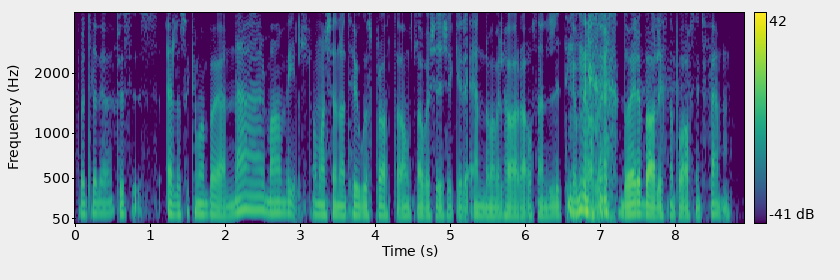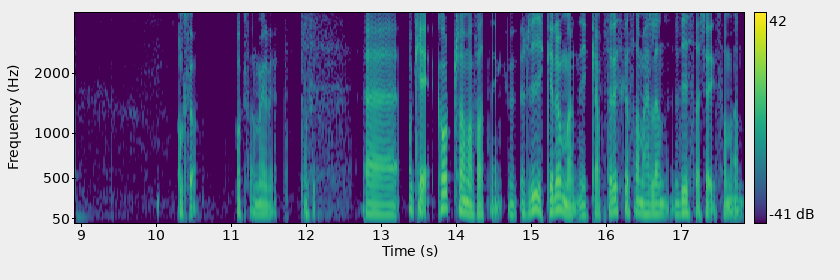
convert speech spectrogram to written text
på det tidigare. Precis. Eller så kan man börja när man vill. Om man känner att Hugos prata om Slavoj Zizek är det enda man vill höra och sen lite kapitalet. Då är det bara att lyssna på avsnitt fem. Också, också en möjlighet. Också. Eh, Okej, kort sammanfattning. Rikedomen i kapitalistiska samhällen visar sig som en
